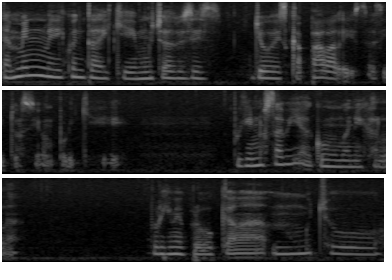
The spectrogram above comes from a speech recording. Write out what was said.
también me di cuenta de que muchas veces yo escapaba de esa situación porque, porque no sabía cómo manejarla. Porque me provocaba mucho,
